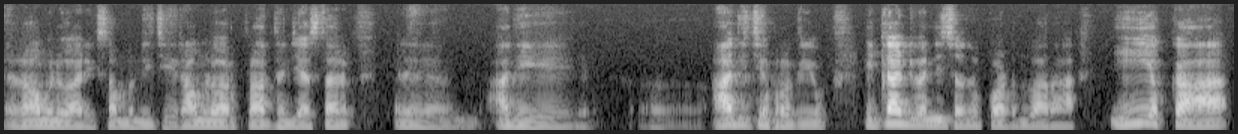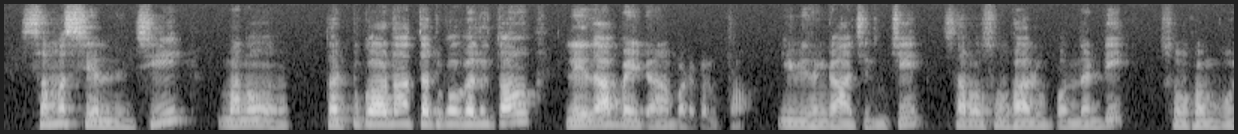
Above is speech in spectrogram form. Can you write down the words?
రాముల వారికి సంబంధించి రాముల వారు ప్రార్థన చేస్తారు. అది ఆదిత్య హృదయం ఇట్లాంటివన్నీ చదువుకోవడం ద్వారా ఈ యొక్క సమస్యల నుంచి మనం తట్టుకోనా తట్టుకోగలుగుతాం లేదా బయట పడగలుగుతాం. ఈ విధంగా ఆచరించి సర్వశుభాలు పొందండి. శుభం భూయా.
